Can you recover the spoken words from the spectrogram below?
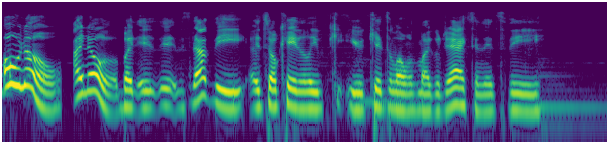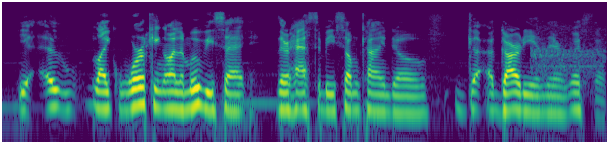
Oh no, I know, but it, it's not the. It's okay to leave your kids alone with Michael Jackson. It's the, yeah, uh, like working on a movie set. There has to be some kind of gu- guardian there with them.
